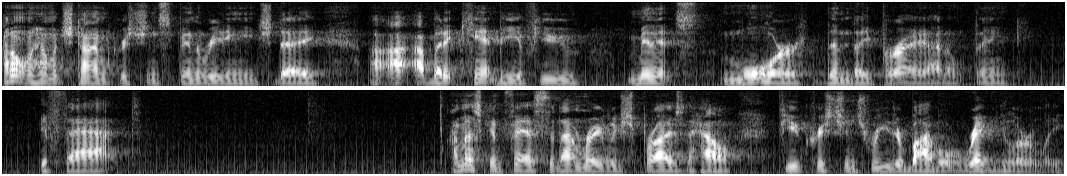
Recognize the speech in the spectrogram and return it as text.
I don't know how much time Christians spend reading each day, uh, I, but it can't be a few minutes more than they pray, I don't think, if that. I must confess that I'm regularly surprised at how few Christians read their Bible regularly.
